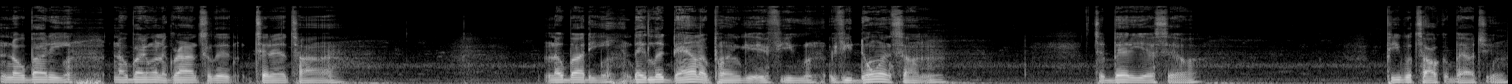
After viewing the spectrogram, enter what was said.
nobody nobody want to grind to the to their time. Nobody they look down upon you if you if you doing something to better yourself. People talk about you.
